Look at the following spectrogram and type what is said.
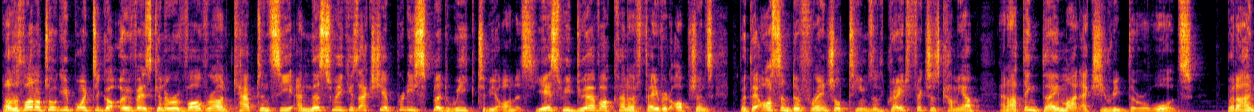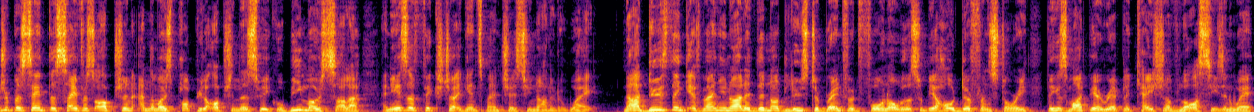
Now the final talking point to go over is going to revolve around captaincy and this week is actually a pretty split week to be honest. Yes, we do have our kind of favorite options, but there are some differential teams with great fixtures coming up and I think they might actually reap the rewards. But 100% the safest option and the most popular option this week will be Mo Salah and he has a fixture against Manchester United away. Now, I do think if Man United did not lose to Brentford 4 0, this would be a whole different story. I think this might be a replication of last season where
